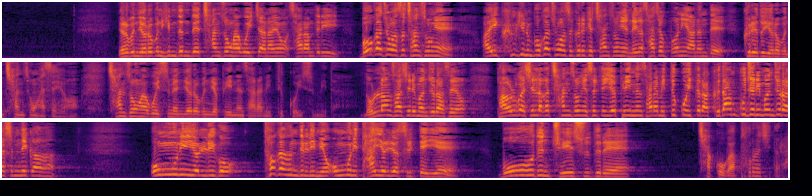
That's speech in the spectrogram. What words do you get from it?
여러분 여러분 힘든데 찬송하고 있잖아요. 사람들이 뭐가 좋아서 찬송해? 아이 크기는 뭐가 좋아서 그렇게 찬송해 내가 사정 뻔히 아는데 그래도 여러분 찬송하세요. 찬송하고 있으면 여러분 옆에 있는 사람이 듣고 있습니다. 놀라운 사실이 뭔 줄 아세요? 바울과 신라가 찬송했을 때 옆에 있는 사람이 듣고 있더라. 그 다음 구절이 뭔 줄 아십니까? 옥문이 열리고 터가 흔들리며 옥문이 다 열렸을 때에 모든 죄수들의 착고가 풀어지더라.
